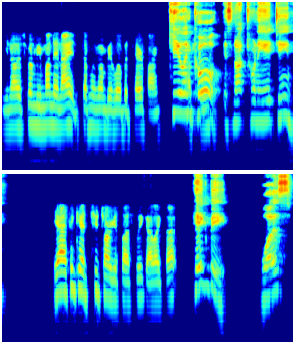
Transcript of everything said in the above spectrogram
you know, it's going to be Monday night. It's definitely going to be a little bit terrifying. Keelan Absolutely. Cole. It's not 2018. Yeah, I think he had two targets last week. I like that. Higbee was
